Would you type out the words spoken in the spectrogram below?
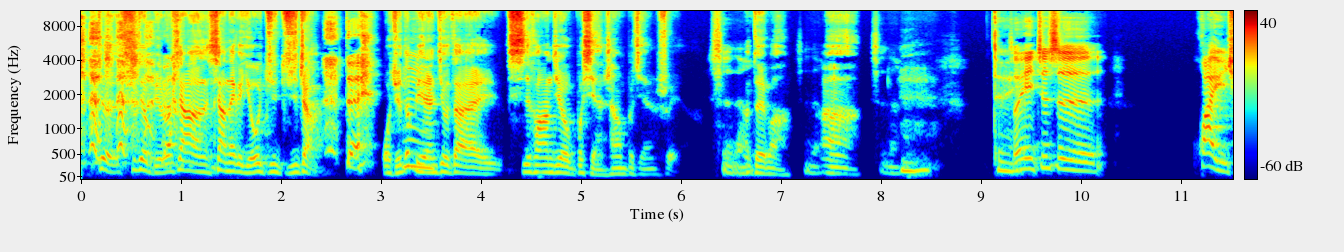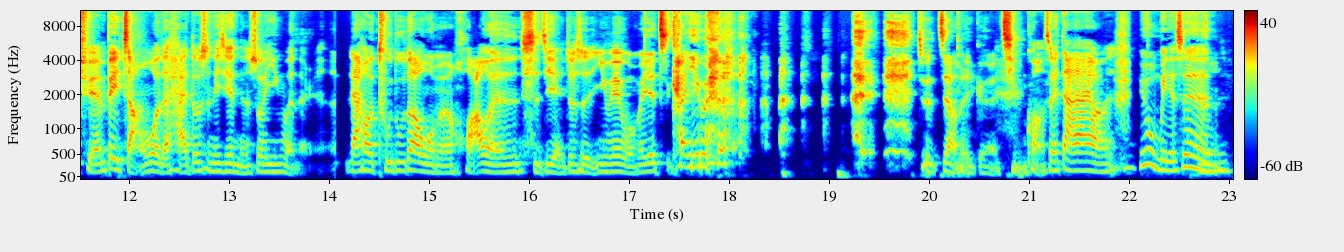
就是就比如像像那个邮局局长，对，我觉得别人就在西方就不显山不显水，是的，对吧？是的，啊，是的，嗯，对。所以就是话语权被掌握的还都是那些能说英文的人，然后荼毒到我们华文世界，就是因为我们也只看英文。就是这样的一个情况，所以大家要，因为我们也是很，嗯、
